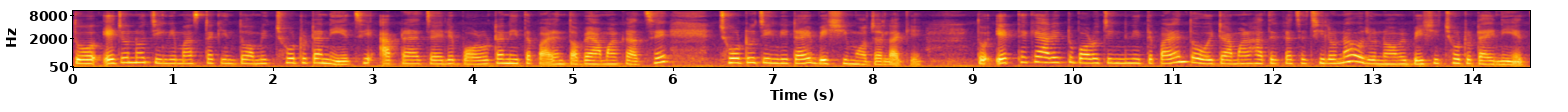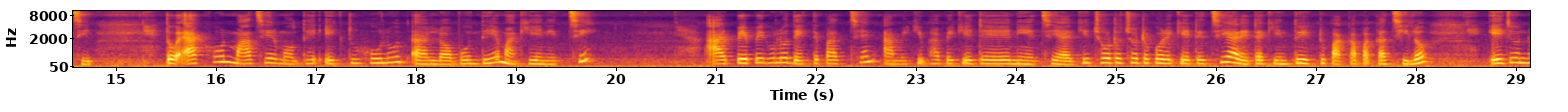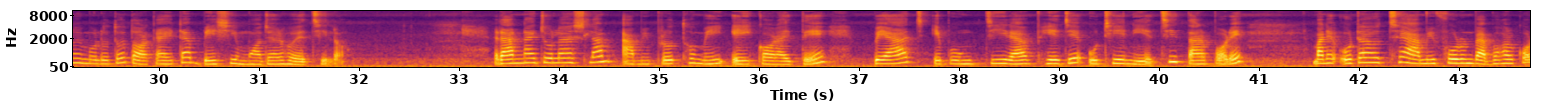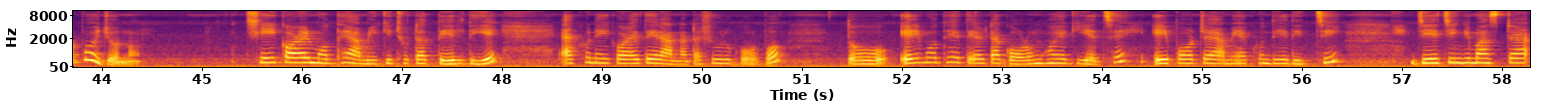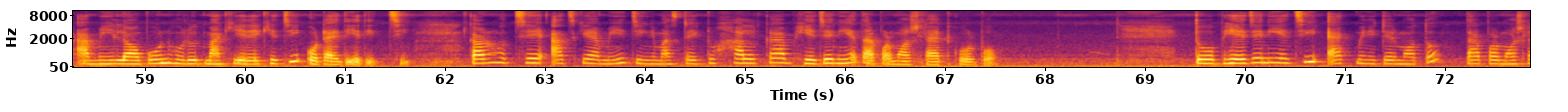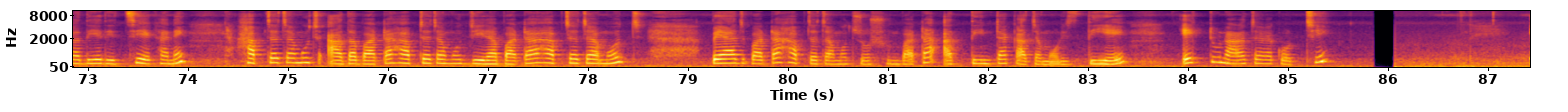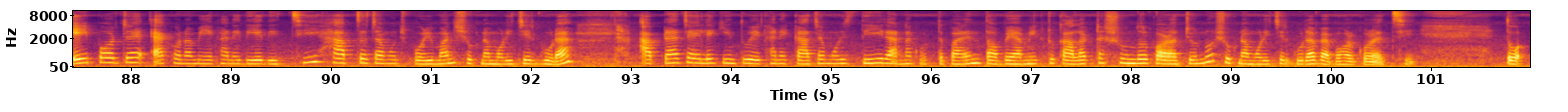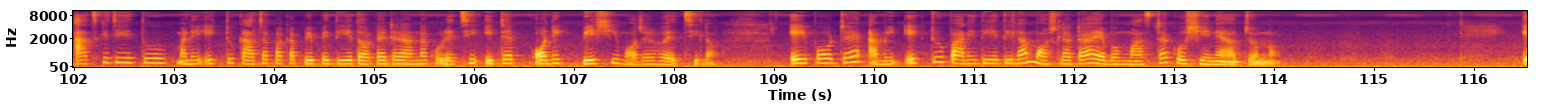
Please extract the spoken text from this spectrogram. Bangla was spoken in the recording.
তো এজন্য চিংড়ি মাছটা কিন্তু আমি ছোটোটা নিয়েছি, আপনারা চাইলে বড়টা নিতে পারেন, তবে আমার কাছে ছোট চিংড়িটাই বেশি মজা লাগে। তো এর থেকে আরেকটু বড় চিংড়ি নিতে পারেন, তো ওইটা আমার হাতের কাছে ছিল না ওই জন্য আমি বেশি ছোটোটাই নিয়েছি। তো এখন মাছের মধ্যে একটু হলুদ আর লবণ দিয়ে মাখিয়ে নিচ্ছি। আর পেঁপেগুলো দেখতে পাচ্ছেন, আমি কীভাবে কেটে নিয়েছি আর কি। ছোট ছোট করে কেটেছি আর এটা কিন্তু একটু পাকা পাকা ছিল। এই জন্যই মূলত তরকারিটা বেশি মজার হয়েছিল। রান্নায় চলে আসলাম। আমি প্রথমেই এই কড়াইতে পেঁয়াজ এবং জিরা ভেজে উঠিয়ে নিয়েছি। তারপরে মানে ওটা হচ্ছে আমি ফোড়ন ব্যবহার করব ওই জন্য। সেই কড়াইয়ের মধ্যে আমি কিছুটা তেল দিয়ে এখন এই কড়াইতে রান্নাটা শুরু করব। তো এরই মধ্যে তেলটা গরম হয়ে গিয়েছে। এই পর্যায়ে আমি এখন দিয়ে দিচ্ছি যে চিংড়ি মাছটা আমি লবণ, হলুদ মাখিয়ে রেখেছি, ওটাই দিয়ে দিচ্ছি। কারণ হচ্ছে আজকে আমি চিংড়ি মাছটা একটু হালকা ভেজে নিয়ে তারপর মশলা অ্যাড করব। তো ভেজে নিয়েছি এক মিনিটের মতো। তারপর মশলা দিয়ে দিচ্ছি এখানে হাফ চা চামচ আদা বাটা, হাফ চা চামচ জিরা বাটা, হাফ চা চামচ পেঁয়াজ বাটা, হাফ চা চামচ রসুন বাটা আর তিনটা কাঁচামরিচ দিয়ে একটু নাড়াচাড়া করছি। এই পর্যায়ে এখন আমি এখানে দিয়ে দিচ্ছি হাফ চা চামচ পরিমাণ শুকনা মরিচের গুঁড়া। আপনারা চাইলে কিন্তু এখানে কাঁচা মরিচ দিয়েই রান্না করতে পারেন, তবে আমি একটু কালারটা সুন্দর করার জন্য শুকনা মরিচের গুঁড়া ব্যবহার করেছি। তো আজকে যেহেতু মানে একটু কাঁচা পাকা পেঁপে দিয়ে তরকারিটা রান্না করেছি, এটা অনেক বেশি মজার হয়েছিল। এই পর্যায়ে আমি একটু পানি দিয়ে দিলাম মশলাটা এবং মাছটা কষিয়ে নেওয়ার জন্য।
